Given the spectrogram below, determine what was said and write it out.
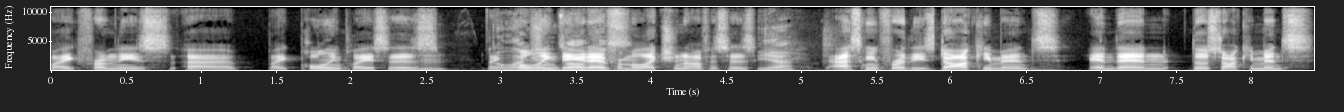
like from these uh like polling places Mhm. like Elections polling data office. from election offices Yeah. asking for these documents and then those documents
